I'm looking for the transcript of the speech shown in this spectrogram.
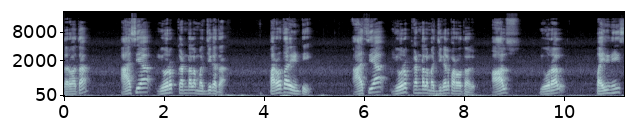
తర్వాత ఆసియా యూరప్ ఖండాల మధ్యగత పర్వతాలు ఏంటి? ఆసియా యూరప్ ఖండాల మధ్యగల పర్వతాలు. ఆల్స్ యూరాల్ పైరినీస్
